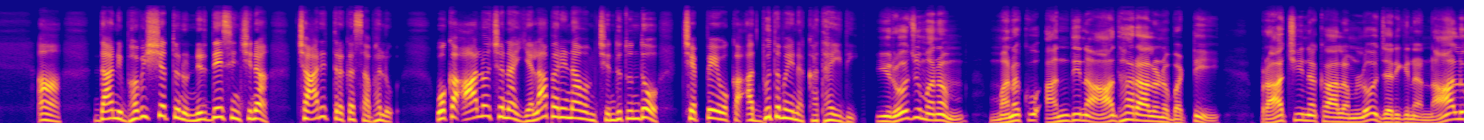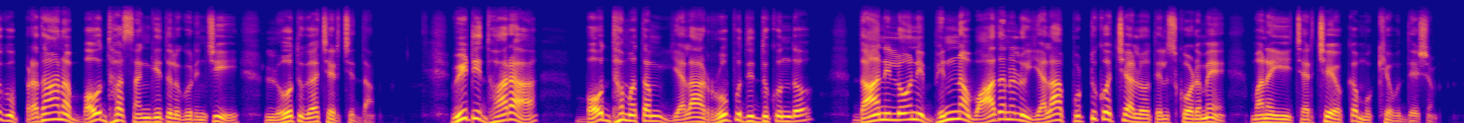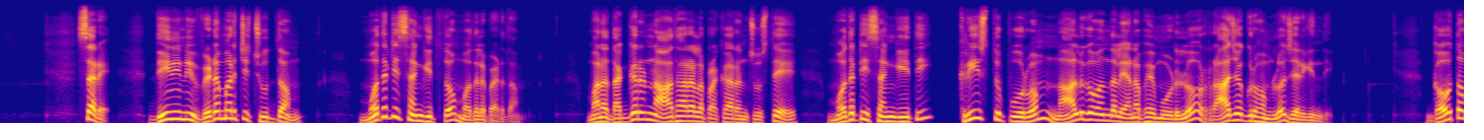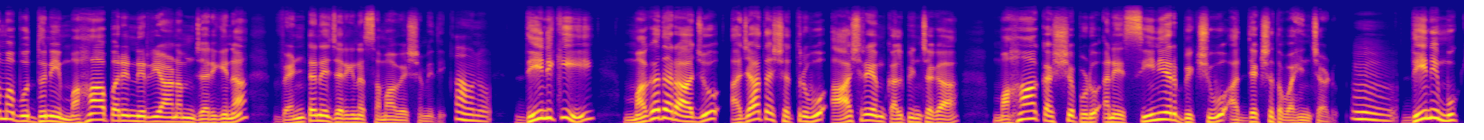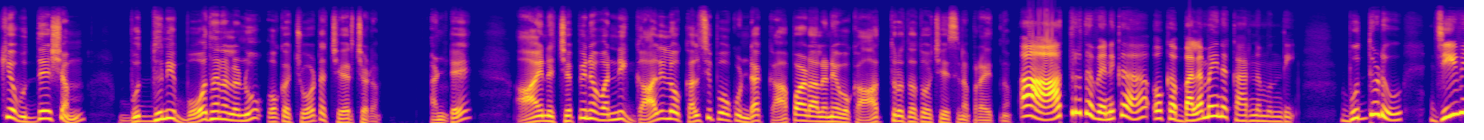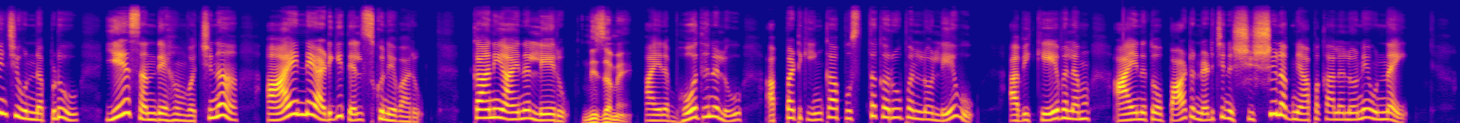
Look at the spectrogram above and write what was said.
ఆ దాని భవిష్యత్తును నిర్దేశించిన చారిత్రక సభలు. ఒక ఆలోచన ఎలా పరిణామం చెందుతుందో చెప్పే ఒక అద్భుతమైన కథ ఇది. ఈరోజు మనం మనకు అందిన ఆధారాలను బట్టి ప్రాచీన కాలంలో జరిగిన నాలుగు ప్రధాన బౌద్ధ సంగీతుల గురించి లోతుగా చర్చిద్దాం. వీటి ద్వారా బౌద్ధమతం ఎలా రూపుదిద్దుకుందో దానిలోని భిన్న వాదనలు ఎలా పుట్టుకొచ్చాలో తెలుసుకోవడమే మన ఈ చర్చ యొక్క ముఖ్య ఉద్దేశం. సరే దీనిని విడమర్చి చూద్దాం. మొదటి సంగీతితో మొదలు పెడదాం. మన దగ్గరున్న ఆధారాల ప్రకారం చూస్తే మొదటి సంగీతి క్రీస్తు పూర్వం నాలుగు వందల ఎనభై మూడులో రాజగృహంలో జరిగింది. గౌతమ బుద్ధుని మహాపరినిర్యాణం జరిగిన వెంటనే జరిగిన సమావేశమిది అవును. దీనికి మగధరాజు అజాతశత్రువు ఆశ్రయం కల్పించగా మహాకశ్యపుడు అనే సీనియర్ భిక్షువు అధ్యక్షత వహించాడు. దీని ముఖ్య ఉద్దేశం బుద్ధుని బోధనలను ఒకచోట చేర్చడం. అంటే ఆయన చెప్పినవన్నీ గాలిలో కలిసిపోకుండా కాపాడాలనే ఒక ఆతృతతో చేసిన ప్రయత్నం. ఆ ఆతృత వెనుక ఒక బలమైన కారణముంది. బుద్ధుడు జీవించి ఉన్నప్పుడు ఏ సందేహం వచ్చినా ఆయన్నే అడిగి తెలుసుకునేవారు. కాని ఆయన లేరు. నిజమే. ఆయన బోధనలు అప్పటికింకా పుస్తక రూపంలో లేవు. అవి కేవలం ఆయనతో పాటు నడిచిన శిష్యుల జ్ఞాపకాలలోనే ఉన్నాయి.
